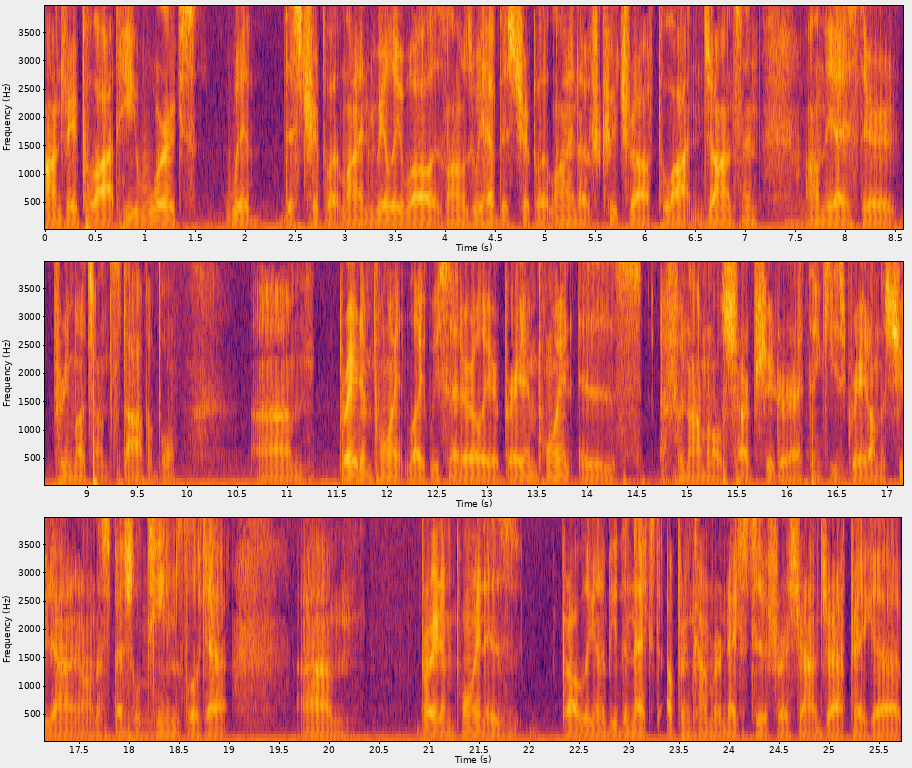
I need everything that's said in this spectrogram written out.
Andre Palat, he works with this triplet line really well. As long as we have this triplet line of Kucherov, Palat, and Johnson on the ice, they're pretty much unstoppable. Um, Brayden Point, like we said earlier, Brayden Point is a phenomenal sharpshooter. I think he's great on the shootout and on a special teams lookout. Um, Brayden Point is probably going to be the next up and comer next to first round draft pick uh,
